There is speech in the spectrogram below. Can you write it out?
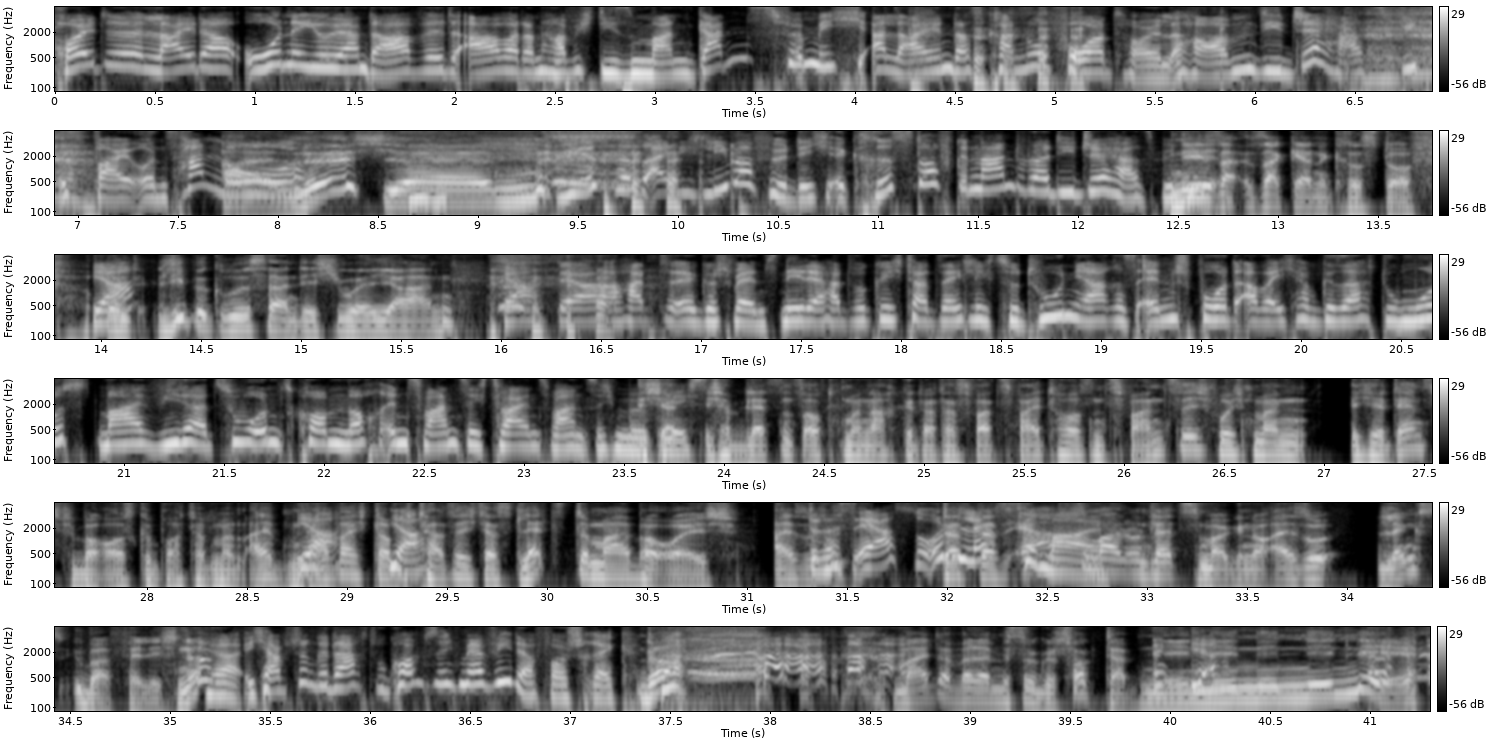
Heute leider ohne Julian David, aber dann habe ich diesen Mann ganz für mich allein. Das kann nur Vorteile haben. DJ Herzbeat ist bei uns. Hallo. Hallöchen. Wie ist das eigentlich lieber für dich? Christoph genannt oder DJ Herzbeat? Nee, sag, sag gerne Christoph. Ja? Und liebe Grüße an dich, Julian. Ja, der hat äh, geschwänzt. Nee, der hat wirklich tatsächlich zu tun, Jahresendspurt. Aber ich habe gesagt, du musst mal wieder zu uns kommen, noch in 2022 Ich, möglichst. ich habe letztens auch drüber nachgedacht. Das war 2020, wo ich mein hier Dancefieber rausgebracht habe, mein Album. Ja, da war ich, glaube ja. ich, tatsächlich das letzte Mal bei euch. Also Das erste und das, letzte das erste Mal. Mal. und letzte Mal, genau. Also längst überfällig, ne? ja, ich habe schon gedacht, du kommst nicht mehr wieder vor Schreck. Ja. Meint er, weil er mich so geschockt hat. Nee, nee, nee, nee, nee.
